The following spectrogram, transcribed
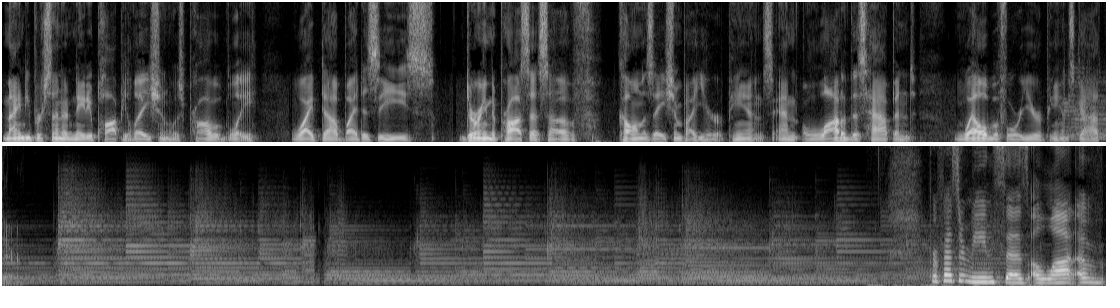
90% of native population was probably wiped out by disease during the process of colonization by Europeans. And a lot of this happened well before Europeans got there. Professor Means says a lot of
